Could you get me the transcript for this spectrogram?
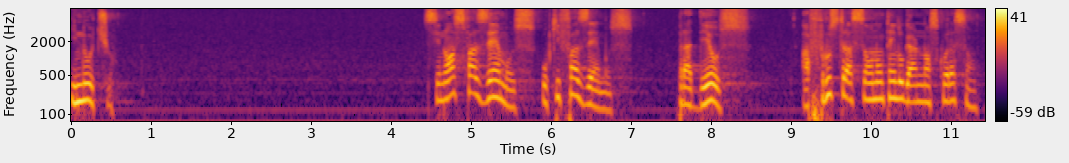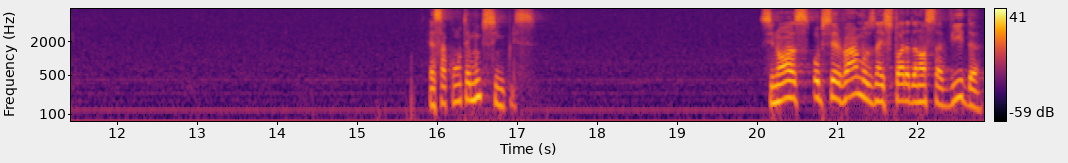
inútil. Se nós fazemos o que fazemos para Deus, a frustração não tem lugar no nosso coração. Essa conta é muito simples. Se nós observarmos na história da nossa vida,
